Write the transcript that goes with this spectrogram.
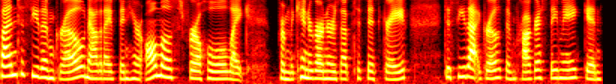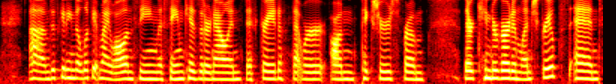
fun to see them grow now that I've been here almost for a whole, like from the kindergartners up to fifth grade to see that growth and progress they make. And um, just getting to look at my wall and seeing the same kids that are now in fifth grade that were on pictures from their kindergarten lunch groups and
